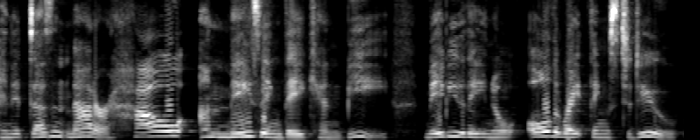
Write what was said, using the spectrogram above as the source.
And it doesn't matter how amazing they can be. Maybe they know all the right things to do.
